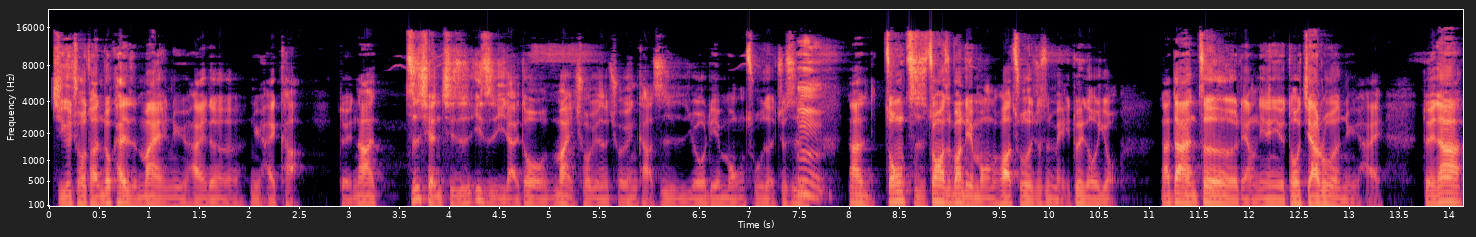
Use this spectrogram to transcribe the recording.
几个球团都开始卖女孩的女孩卡，对，那之前其实一直以来都有卖球员的球员卡是由联盟出的，就是、那中职中华职棒联盟的话出的就是每一队都有，那当然这两年也都加入了女孩，对，那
